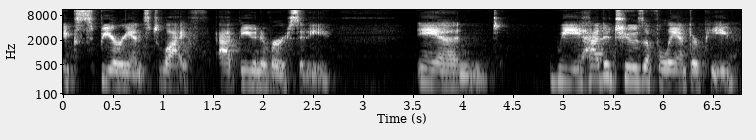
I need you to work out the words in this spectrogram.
experienced life at the university. And we had to choose a philanthropy,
